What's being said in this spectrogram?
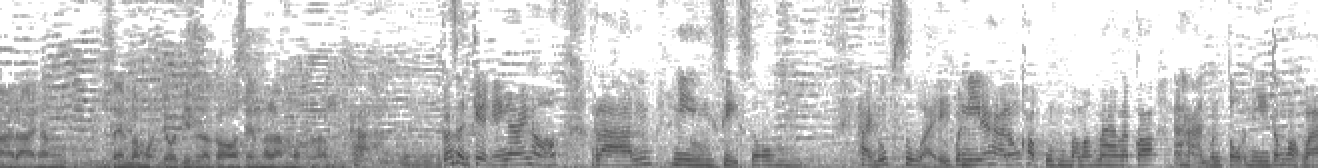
มาได้ทั้งเส้นพหลโยธิน แล้วก็เส้นพระรามหกครับ ค่ะอืมก็สังเกตง่ายๆเนาะร้านมีสีส้ม ถ่ายรูปสวย วันนี้นะคะ ต้องขอบคุณคุณบอมมากๆ แล้วก็อาหารบนโต๊ะนี้ต้องบอกว่า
